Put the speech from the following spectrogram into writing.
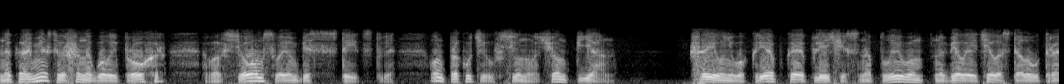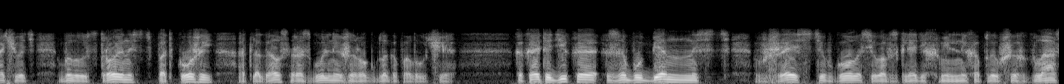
на корме совершенно голый Прохор во всем своем бесстыдстве. Он прокутил всю ночь, он пьян. Шея у него крепкая, плечи с наплывом, но белое тело стало утрачивать былую стройность, под кожей отлагался разгульный жирок благополучия. Какая-то дикая забубенность в жесте, в голосе, во взгляде хмельных оплывших глаз.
